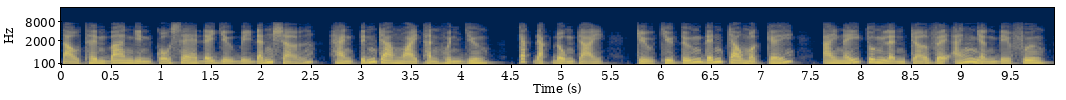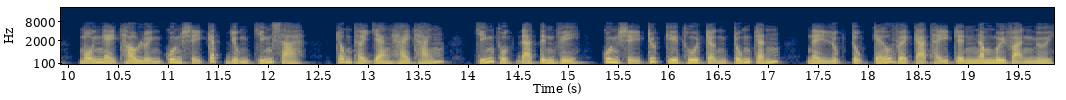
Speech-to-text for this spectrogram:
tạo thêm 3.000 cổ xe để dự bị đánh sở, hàng tính ra ngoài thành Huỳnh Dương, cắt đặt đồn trại, triệu chư tướng đến trao mật kế, ai nấy tuân lệnh trở về án nhận địa phương, mỗi ngày thao luyện quân sĩ cách dùng chiến xa, trong thời gian 2 tháng, chiến thuật đã tinh vi, quân sĩ trước kia thua trận trốn tránh, này lục tục kéo về cả thảy trên 50 vạn người.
